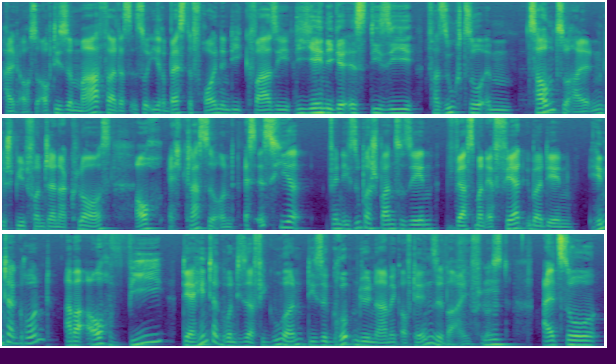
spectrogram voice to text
halt auch so. Auch diese Martha, das ist so ihre beste Freundin, die quasi diejenige ist, die sie versucht so im Zaum zu halten, gespielt von Jenna Claus. Auch echt klasse. Und es ist hier, finde ich, super spannend zu sehen, was man erfährt über den Hintergrund, aber auch wie der Hintergrund dieser Figuren diese Gruppendynamik auf der Insel beeinflusst. Als so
